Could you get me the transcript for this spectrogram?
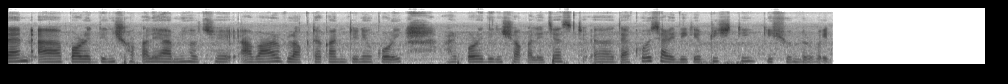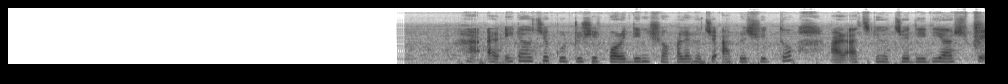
দেন পরের দিন সকালে আমি হচ্ছে আবার ব্লগটা কন্টিনিউ করি। আর পরের দিন সকালে জাস্ট দেখো চারিদিকে বৃষ্টি, কি সুন্দর ওয়েদার। আর এটা হচ্ছে কুটুসির পরের দিন সকালের হচ্ছে আপেল সিদ্ধ। আর আজকে হচ্ছে দিদি আসবে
